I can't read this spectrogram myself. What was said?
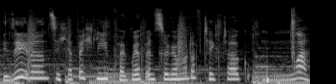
Wir sehen uns. Ich hab euch lieb. Folgt mir auf Instagram und auf TikTok. Mua.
